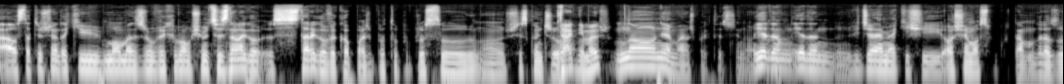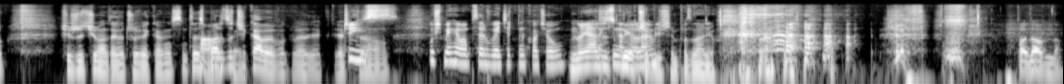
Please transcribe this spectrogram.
a ostatnio już miałem taki moment, że mówię, chyba musimy coś znalego, starego wykopać, bo to po prostu no, już się skończyło. Tak, nie ma już? No, nie ma już praktycznie. No. Jeden, jeden widziałem jakiś i osiem osób tam od razu się rzuciło na tego człowieka, więc to jest A, bardzo okej. ciekawe w ogóle, jak, jak Czyli to... z uśmiechem obserwujecie ten kocioł. No ja zyskuję przy bliższym Poznaniu. Podobno.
